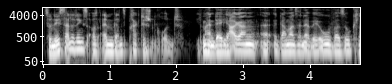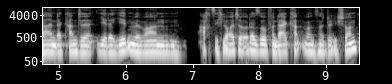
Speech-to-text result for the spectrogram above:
Zunächst allerdings aus einem ganz praktischen Grund. Ich meine, der Jahrgang äh, damals an der WU war so klein, da kannte jeder jeden. Wir waren 80 Leute oder so, von daher kannten wir uns natürlich schon.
